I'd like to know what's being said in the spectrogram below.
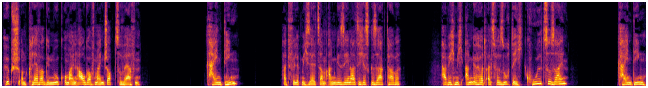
hübsch und clever genug, um ein Auge auf meinen Job zu werfen. Kein Ding? Hat Philipp mich seltsam angesehen, als ich es gesagt habe? Habe ich mich angehört, als versuchte ich cool zu sein? Kein Ding,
